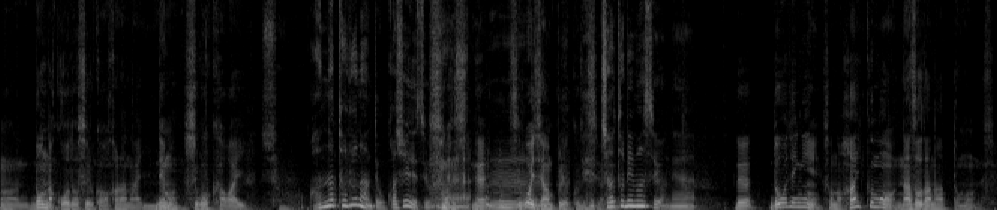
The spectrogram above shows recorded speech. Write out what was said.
うん、どんな行動するかわからない、うん、でもすごく可愛い。そうあんな飛ぶなんておかしいですよね。そうですね。すごいジャンプ力ですよね。めっちゃ飛びますよね。で同時にその俳句も謎だなと思うんですよ。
